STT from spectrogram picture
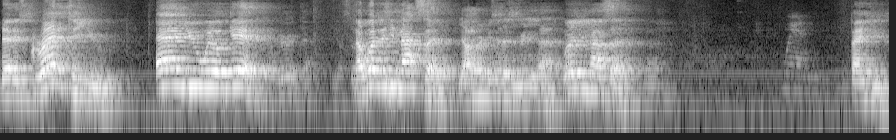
that is granted to you, and you will get it. Heard that. Yes. Now, what did he not say? Y'all heard me say this a million times. What did he not say? When? Thank you.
